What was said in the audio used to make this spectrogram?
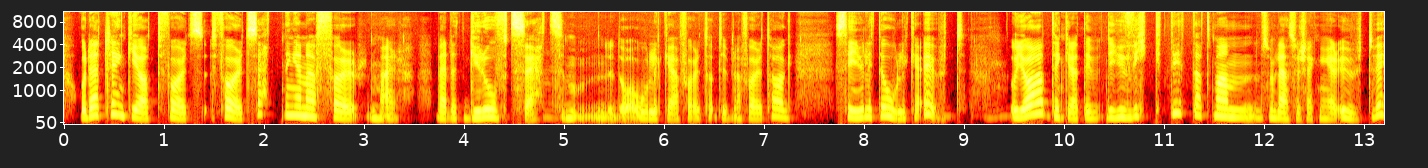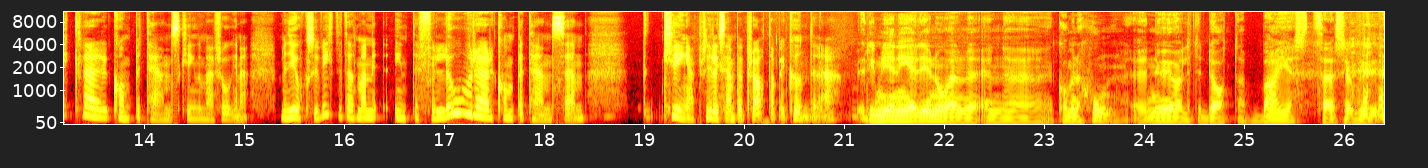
Och där tänker jag att föruts, förutsättningarna för de här väldigt grovt sett då, olika företag, typer av företag ser ju lite olika ut. Och jag tänker att det, det, är ju viktigt att man som Länsförsäkringar utvecklar kompetens kring de här frågorna. Men det är också viktigt att man inte förlorar kompetensen kring att till exempel prata med kunderna? Rimligen är det ju nog en, en uh, kombination. Uh, nu är jag lite data biased så, här, så jag vill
